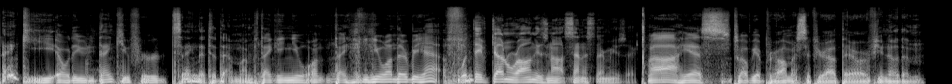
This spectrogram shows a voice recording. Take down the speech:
Thank you. Oh, dude, thank you for saying that to them. I'm thanking you on thanking you on their behalf. What they've done wrong is not sent us their music. Ah, yes, 12 Gauge Promise if you're out there or if you know them.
